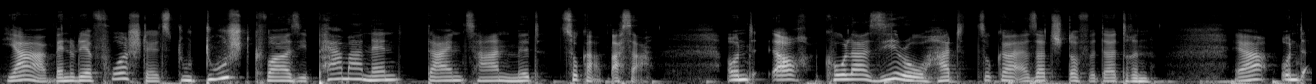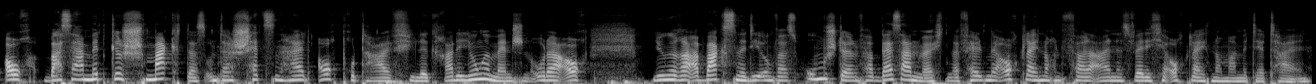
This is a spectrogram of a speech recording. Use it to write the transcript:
ja, wenn du dir vorstellst, du duscht quasi permanent deinen Zahn mit Zuckerwasser. Und auch Cola Zero hat Zuckerersatzstoffe da drin. Ja, und auch Wasser mit Geschmack, das unterschätzen halt auch brutal viele, gerade junge Menschen oder auch jüngere Erwachsene, die irgendwas umstellen, verbessern möchten. Da fällt mir auch gleich noch ein Fall ein, das werde ich ja auch gleich nochmal mit dir teilen.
